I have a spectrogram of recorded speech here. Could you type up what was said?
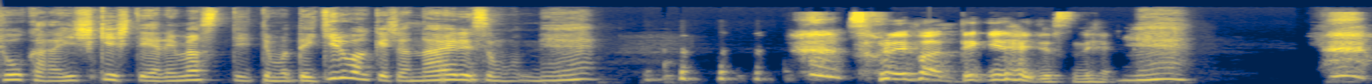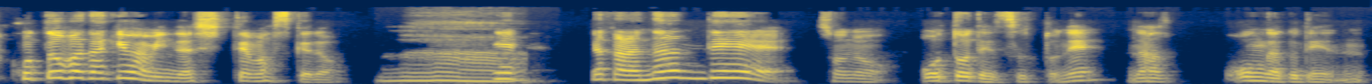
今日から意識してやりますって言ってもできるわけじゃないですもんね。それはできないですね。ね。言葉だけはみんな知ってますけど。うん。でだからなんで、その音でずっとね、な音楽で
